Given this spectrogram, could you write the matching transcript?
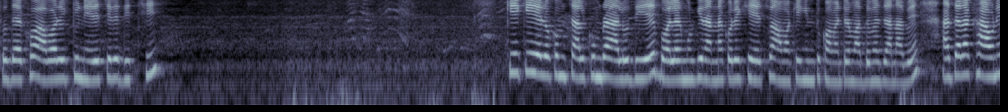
তো দেখো আবার একটু নেড়ে চেড়ে দিচ্ছি। কে কে এরকম চাল কুমড়া, আলু দিয়ে ব্রয়লার মুরগি রান্না করে খেয়েছো, আমাকে কিন্তু কমেন্টের মাধ্যমে জানাবে। আর যারা খাওনি,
